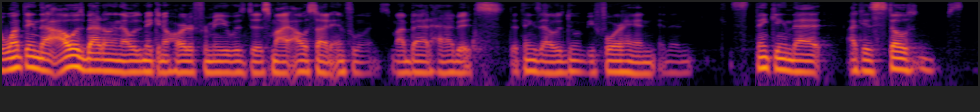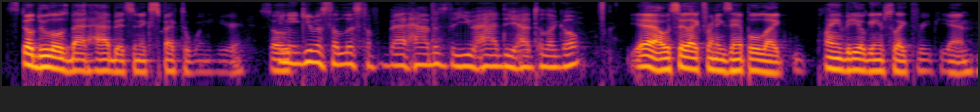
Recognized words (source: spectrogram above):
The one thing that I was battling that was making it harder for me was just my outside influence, my bad habits, the things I was doing beforehand, and then thinking that I could still still do those bad habits and expect to win here. So Can you give us a list of bad habits that you had that you had to let go? yeah, I would say like for an example, like playing video games to like 3 p.m.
